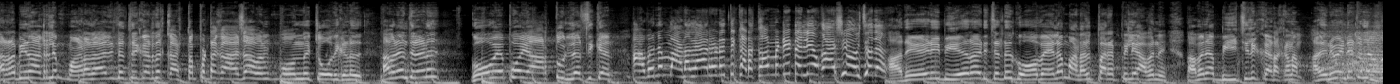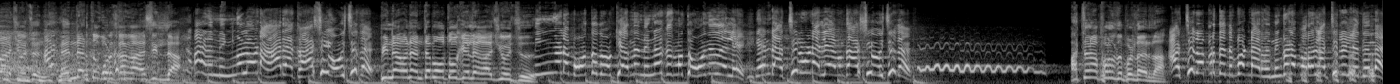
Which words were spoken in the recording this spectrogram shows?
അറബി നാട്ടിലും മണലാലിന്റെ അടുത്ത് കിടന്ന് കഷ്ടപ്പെട്ട കാശ അവൻ പോന്ന് ചോദിക്കണത്. അവൻ എന്തിനാണ്? ഗോവയിൽ പോയി ആർത്തു ഉല്ലസിക്കാൻ. അവന് മണലാരടത്ത് കിടക്കാൻ വേണ്ടിട്ടല്ലയോ കാശ് ചോദിച്ചത്? അതേടി ബിയർ അടിച്ചിട്ട് ഗോവയിലെ മണൽ പരപ്പിൽ അവന് അവൻ ആ ബീച്ചിൽ കിടക്കണം. അതിന് വേണ്ടിട്ടല്ല അവൻ കാശ് ചോദിച്ചത്? എന്റെ അടുത്ത് കൊടുക്കാൻ കാശില്ല. നിങ്ങളോട് ആരാ കാശ് ചോദിച്ചത്? പിന്നെ അവൻ എന്റെ മുഖത്ത് നോക്കിയല്ലേ കാശ് ചോദിച്ചത്? നിങ്ങളുടെ അച്ഛനപ്പുറത്ത് ഇപ്പിണ്ടായിരുന്ന അച്ഛനപ്പുറത്ത് നിൽപ്പുണ്ടായിരുന്നു നിങ്ങളുടെ പുറകിൽ അച്ഛനല്ലേ നിന്നെ?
